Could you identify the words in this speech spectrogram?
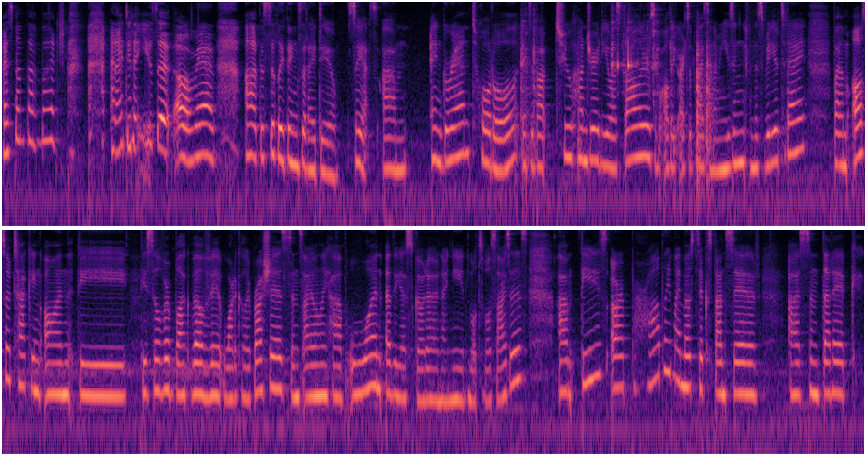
I spent that much and I didn't use it. Oh man, uh, the silly things that I do. So yes, um, in grand total, it's about 200 US dollars of all the art supplies that I'm using in this video today, but I'm also tacking on the, the silver black velvet watercolor brushes since I only have one of the Escoda and I need multiple sizes. Um, these are probably my most expensive uh, synthetic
